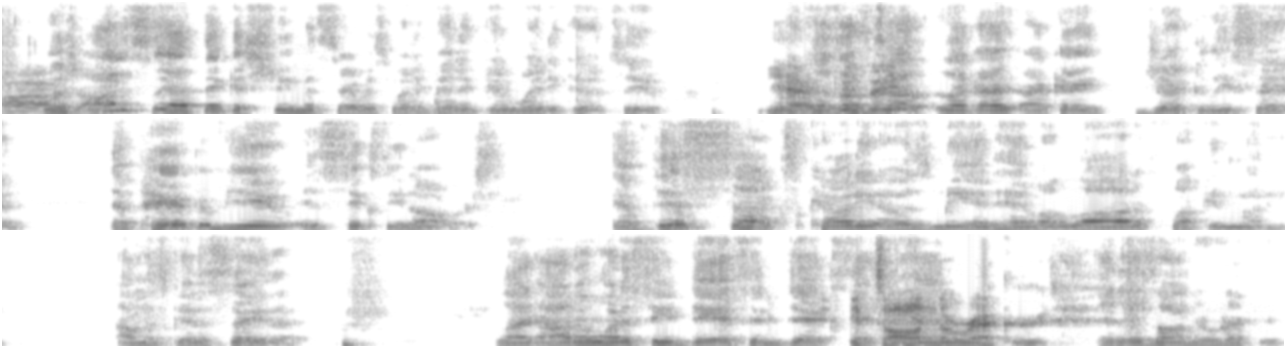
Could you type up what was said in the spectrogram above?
Uh, Which honestly, I think a streaming service would have been a good way to go too. yeah, because they tell, like I like I jokingly said, the pay per view is sixty dollars. If this sucks, Cody owes me and him a lot of fucking money. I'm just gonna say that. Like I don't want to see dancing dicks. It's can on the record. It is on the record.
